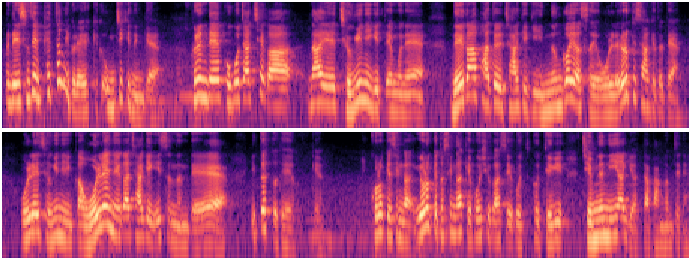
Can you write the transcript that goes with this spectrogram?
근데 이 선생님 패턴이 그래 이렇게 움직이는 게 그런데 그거 자체가 나의 정인이기 때문에 내가 받을 자격이 있는 거였어요 원래 이렇게 생각해도 돼 원래 정인이니까 원래 내가 자격이 있었는데 이 뜻도 돼요 이게. 그렇게 생각, 이렇게도 생각해 보시고 하세요. 그, 그 되게 재밌는 이야기였다, 방금 전에.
